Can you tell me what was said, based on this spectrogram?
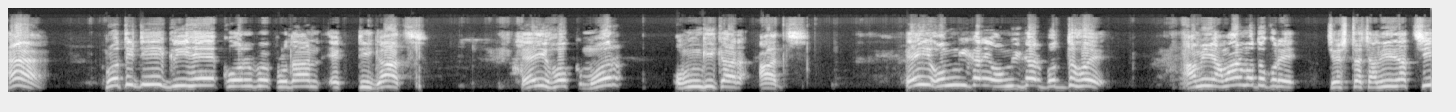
হ্যাঁ প্রতিটি গৃহে করব প্রদান একটি গাছ। এই হোক মোর অঙ্গীকার আজ। এই অঙ্গীকারে অঙ্গীকারবদ্ধ হয়ে আমি আমার মতো করে চেষ্টা চালিয়ে যাচ্ছি।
